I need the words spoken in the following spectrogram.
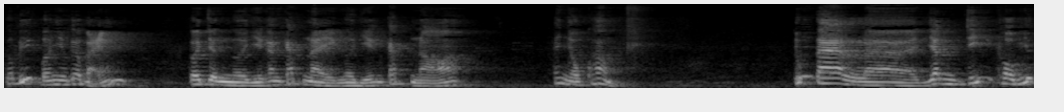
có biết bao nhiêu cái bản coi chừng người Việt ăn cắp này, người Việt ăn cắp nọ. Thấy nhục không? Chúng ta là dân trí khôn nhất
